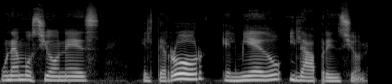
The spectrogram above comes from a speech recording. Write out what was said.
Una emoción es el terror, el miedo y la aprensión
